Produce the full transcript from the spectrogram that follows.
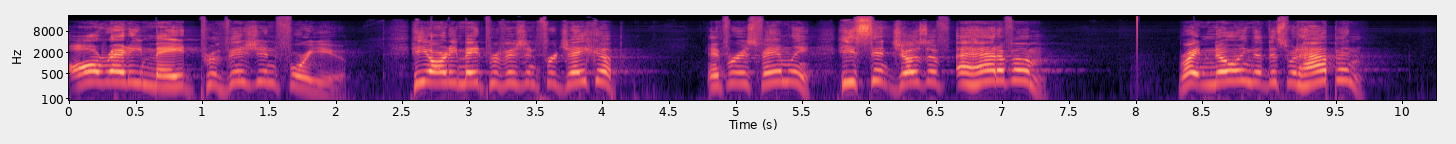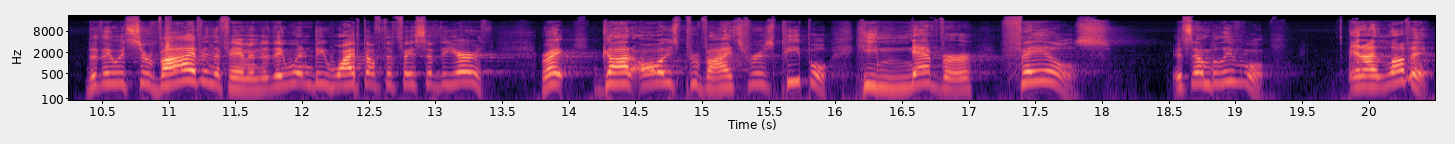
already made provision for you. He already made provision for Jacob and for his family. He sent Joseph ahead of him, right? Knowing that this would happen, that they would survive in the famine, that they wouldn't be wiped off the face of the earth, right? God always provides for his people, he never fails. It's unbelievable. And I love it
